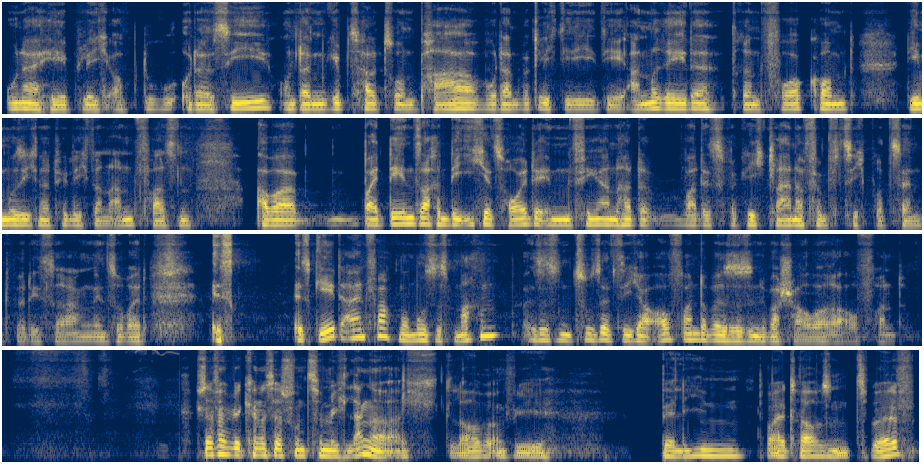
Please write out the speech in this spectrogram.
unerheblich, ob du oder sie. Und dann gibt's halt so ein paar, wo dann wirklich die, die Anrede drin vorkommt. Die muss ich natürlich dann anfassen. Aber bei den Sachen, die ich jetzt heute in den Fingern hatte, war das wirklich kleiner 50 Prozent, würde ich sagen. Insoweit, es, es geht einfach, man muss es machen. Es ist ein zusätzlicher Aufwand, aber es ist ein überschaubarer Aufwand. Stefan, wir kennen uns ja schon ziemlich lange. Ich glaube irgendwie Berlin 2012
